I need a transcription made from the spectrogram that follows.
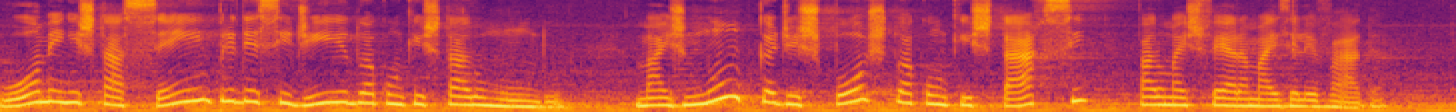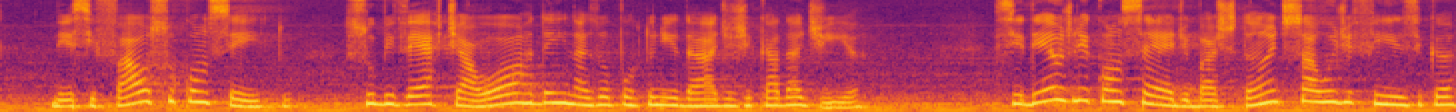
o homem está sempre decidido a conquistar o mundo, mas nunca disposto a conquistar-se para uma esfera mais elevada. Nesse falso conceito, subverte a ordem nas oportunidades de cada dia. Se Deus lhe concede bastante saúde física,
